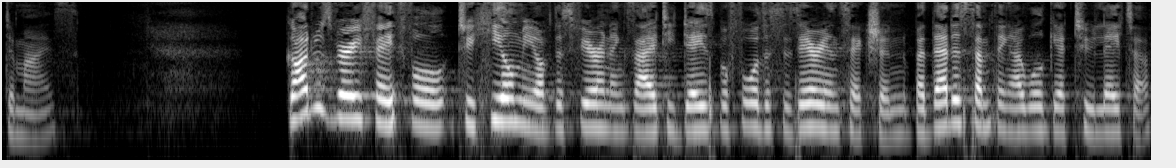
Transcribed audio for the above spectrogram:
demise. God was very faithful to heal me of this fear and anxiety days before the cesarean section, but that is something I will get to later.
